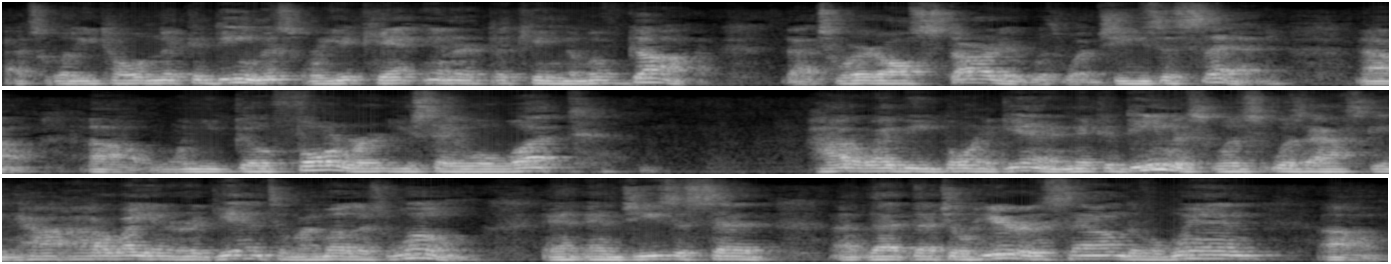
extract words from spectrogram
That's what he told Nicodemus, where you can't enter the kingdom of God. That's where it all started with what Jesus said. Now, uh, when you go forward, you say, well, what? How do I be born again? And Nicodemus was, was asking, how, how do I enter again to my mother's womb? And, and Jesus said uh, that, that you'll hear the sound of a wind. Um,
